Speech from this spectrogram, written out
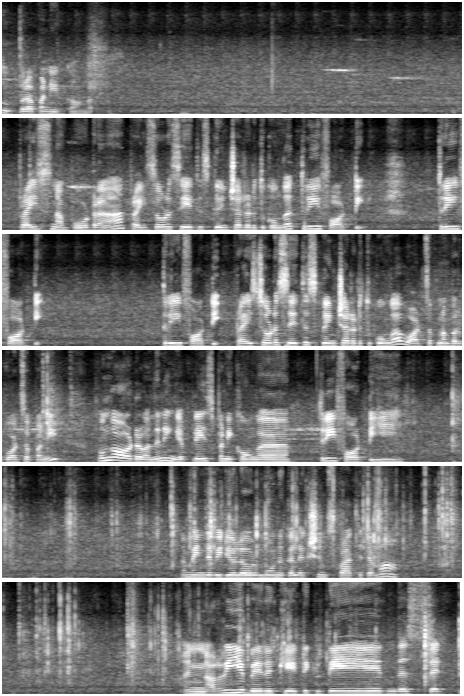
சூப்பராக பண்ணியிருக்காங்க. ப்ரைஸ் நான் போடுறேன். ப்ரைஸோடு சேர்த்து ஸ்க்ரீன்ஷாட் எடுத்துக்கோங்க. Three forty three forty three forty ப்ரைஸோடு சேர்த்து ஸ்க்ரீன்ஷாட் எடுத்துக்கோங்க. வாட்ஸ்அப் நம்பருக்கு வாட்ஸ்அப் பண்ணி உங்கள் ஆர்டர் வந்து நீங்கள் ப்ளேஸ் பண்ணிக்கோங்க. த்ரீ ஃபார்ட்டி நம்ம இந்த வீடியோவில் ஒரு மூணு கலெக்ஷன்ஸ் பார்த்துட்டோமா? நிறைய பேர் கேட்டுக்கிட்டே இந்த செட்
